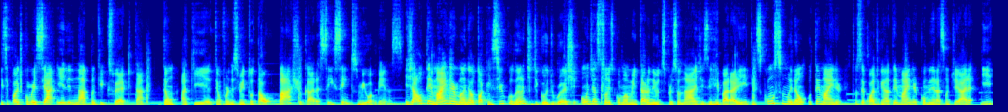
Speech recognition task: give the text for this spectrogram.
E você pode comerciar ele na PancakeSwap, tá? Então aqui tem um fornecimento total baixo, cara, 600 mil apenas. E já o T-Miner, mano, é o token circulante de Gold Rush, onde ações como aumentar o nível dos personagens e reparar itens consumirão o T-Miner. Então você pode ganhar T-Miner com mineração diária e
